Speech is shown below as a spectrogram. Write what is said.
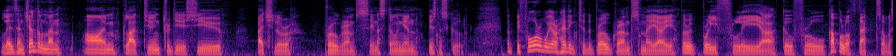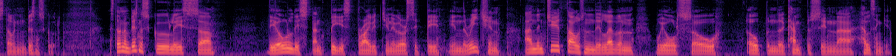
Ladies and gentlemen, I'm glad to introduce you bachelor programs in Estonian Business School. But before we are heading to the programs, may I very briefly uh, go through a couple of facts of Estonian Business School. Estonian Business School is uh, the oldest and biggest private university in the region and in 2011 we also opened a campus in uh, Helsinki.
